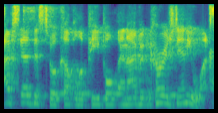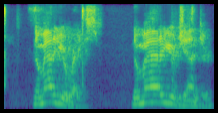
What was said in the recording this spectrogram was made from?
I've said this to a couple of people, and I've encouraged anyone, no matter your race, no matter your gender,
